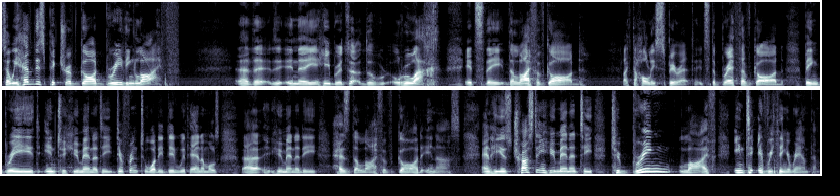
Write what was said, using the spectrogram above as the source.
So we have this picture of God breathing life. Uh, the, the, in the Hebrew, it's uh, the ruach. It's the, the life of God, like the Holy Spirit. It's the breath of God being breathed into humanity. Different to what He did with animals, uh, humanity has the life of God in us. And He is trusting humanity to bring life into everything around them.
